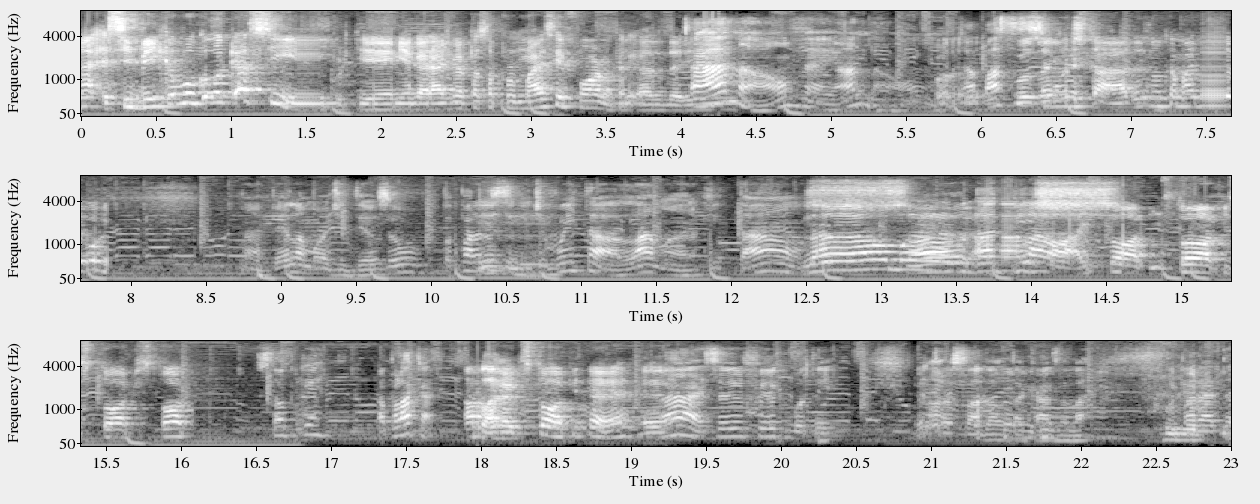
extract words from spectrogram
Ah, se bem que eu vou colocar assim, porque minha garagem vai passar por mais reforma, tá ligado? Daí, Ah, não, velho. Ah, não. Já basta vou usar emprestado e nunca mais devolver. Pelo amor de Deus, eu vou parar Uhum. o seguinte, eu vou entrar lá, mano, que tá um Não, mano. da Ah, lá, ó. Stop, stop, stop, stop. Stop o quê? A placa? A placa de stop, é. é. Ah, isso aí fui eu que botei. Eu trouxe lá da outra casa lá. Fudeu, Parada.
